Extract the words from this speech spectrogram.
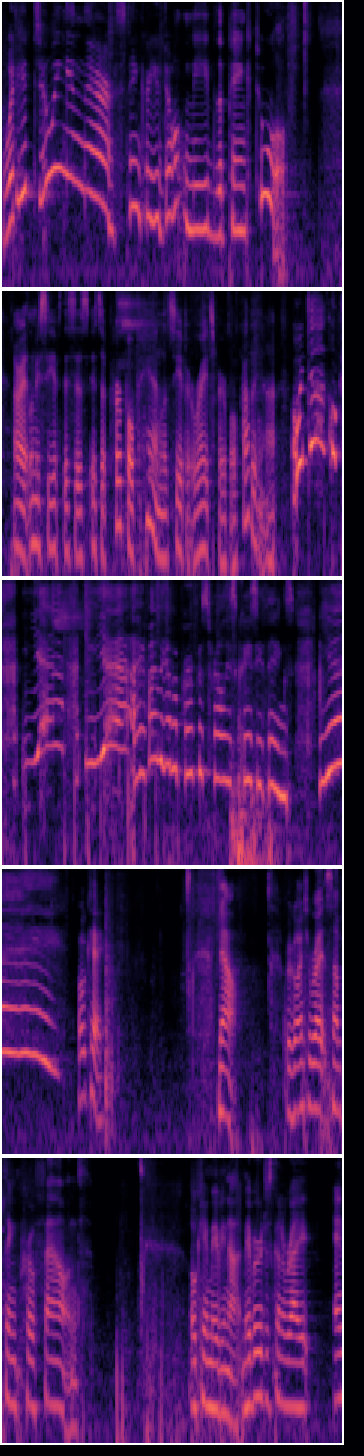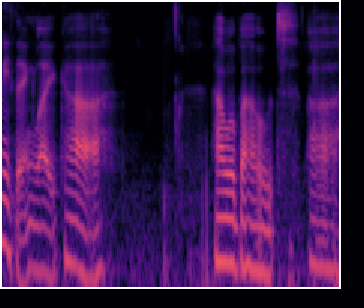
What are you doing in there, Stinker? You don't need the pink tool. All right, let me see if this is, it's a purple pen. Let's see if it writes purple. Probably not. Oh, it does. Oh, yeah, yeah. I finally have a purpose for all these crazy things. Yay. Okay. Now, we're going to write something profound. Okay, maybe not. Maybe we're just going to write anything like, uh, how about uh,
